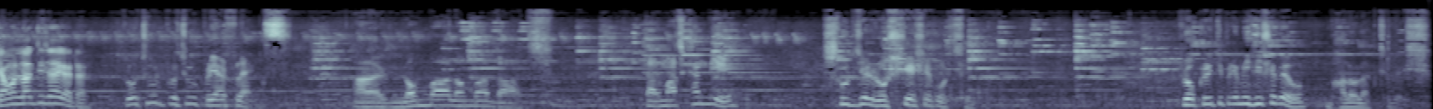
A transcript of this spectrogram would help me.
কেমন লাগছে জায়গাটা? প্রচুর প্রচুর প্রেয়ার ফ্ল্যাগস আর লম্বা লম্বা গাছ। তার মাঝখান দিয়ে সূর্যের রশ্মি এসে পড়ছে। প্রকৃতিপ্রেমী হিসেবেও ভালো লাগছে বেশ।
